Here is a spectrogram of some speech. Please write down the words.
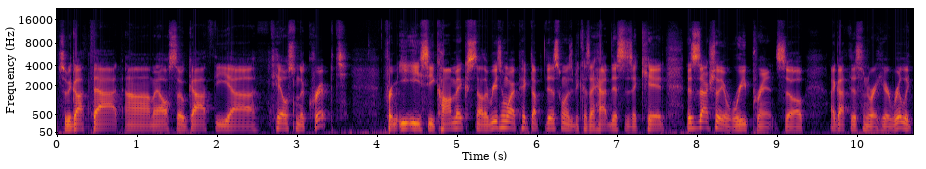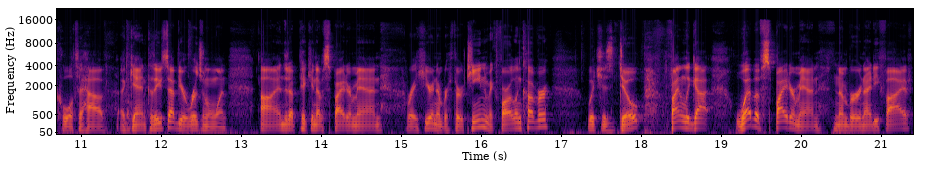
So we got that. Um, I also got the uh, Tales from the Crypt from EC Comics. Now the reason why I picked up this one is because I had this as a kid. This is actually a reprint, so I got this one right here. Really cool to have again, because I used to have the original one. Uh, ended up picking up Spider-Man right here, number 13, McFarlane cover which is dope. Finally got Web of Spider-Man number 95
